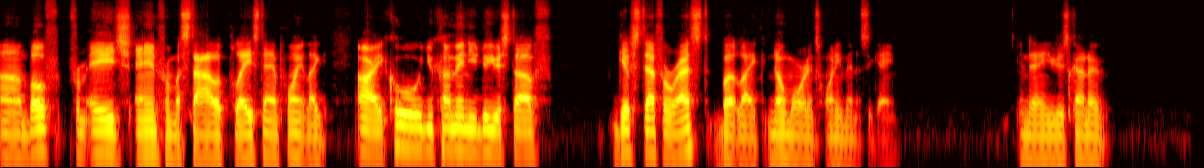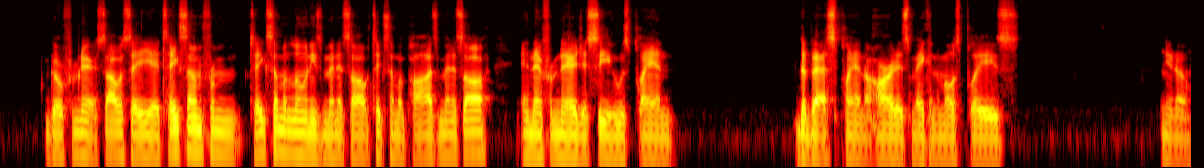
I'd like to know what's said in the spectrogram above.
Um, both from age and from a style of play standpoint. Like, all right, cool. You come in, you do your stuff, give Steph a rest, but like no more than 20 minutes a game. And then you just kind of go from there. So I would say, yeah, take some from take some of Looney's minutes off, take some of Pod's minutes off, and then from there just see who's playing the best, playing the hardest, making the most plays. You know,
